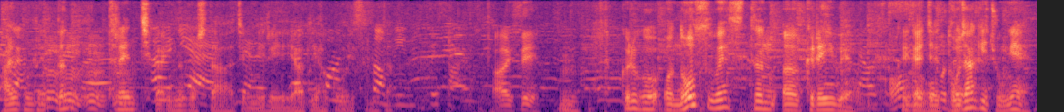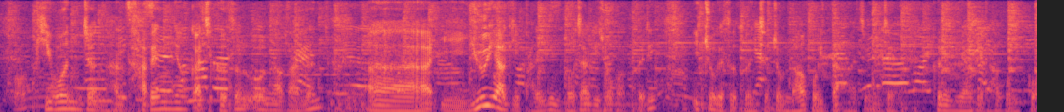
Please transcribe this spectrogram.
발굴했던 트렌치가 있는 곳이다. 지금 이리 이야기하고 있습니다. 음. 그리고 어, North Western 어, grey ware 그러니까 이제 도자기 중에 기원전 한 400년까지 거슬러 올라가는 아, 이 유약이 발린 도자기 조각들이 이쪽에서도 이제 좀 나오고 있다. 지금 이제 그런 이야기를 하고 있고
